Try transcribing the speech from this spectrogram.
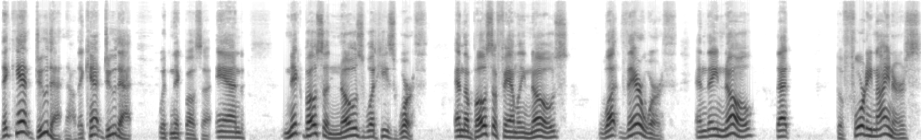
They can't do that now. They can't do that with Nick Bosa. And Nick Bosa knows what he's worth. And the Bosa family knows what they're worth. And they know that the 49ers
